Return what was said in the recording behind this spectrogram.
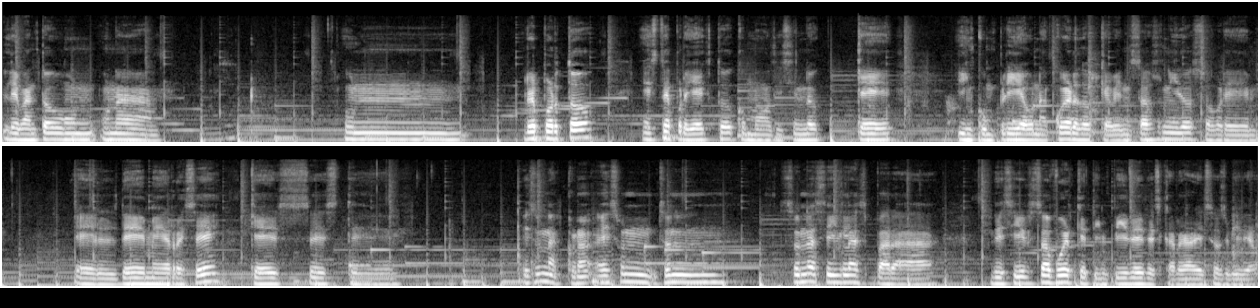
levantó un, una. Un. reportó este proyecto como diciendo que incumplía un acuerdo que había en Estados Unidos sobre el DMRC, que es este es una es un son son las siglas para decir software que te impide descargar esos videos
